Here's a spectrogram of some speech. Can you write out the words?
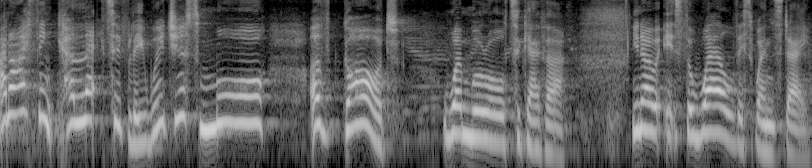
And I think collectively we're just more of God when we're all together. You know, it's the well this Wednesday.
